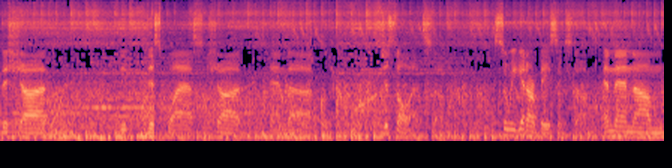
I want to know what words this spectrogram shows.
this shot, this blast shot, and uh, just all that stuff. So we get our basic stuff, and then um,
